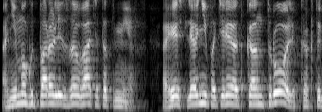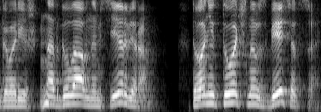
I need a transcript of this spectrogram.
Они могут парализовать этот мир. А если они потеряют контроль, как ты говоришь, над главным сервером, то они точно взбесятся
